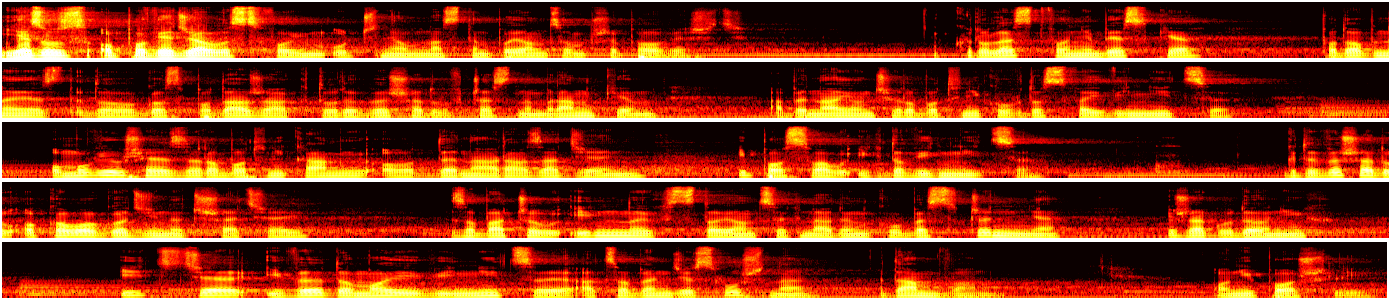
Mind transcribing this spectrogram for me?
Jezus opowiedział swoim uczniom następującą przypowieść. Królestwo niebieskie podobne jest do gospodarza, który wyszedł wczesnym rankiem, aby nająć robotników do swej winnicy. Umówił się z robotnikami o denara za dzień i posłał ich do winnicy. Gdy wyszedł około godziny trzeciej, zobaczył innych stojących na rynku bezczynnie i rzekł do nich – Idźcie i wy do mojej winnicy, a co będzie słuszne, dam wam. Oni poszli.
